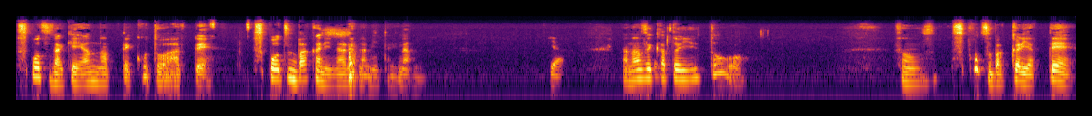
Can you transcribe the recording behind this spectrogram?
スポーツだけやんなってことはあって、スポーツバカになるなみたいなうん。いや、なぜかというと、その、スポーツばっかりやって、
